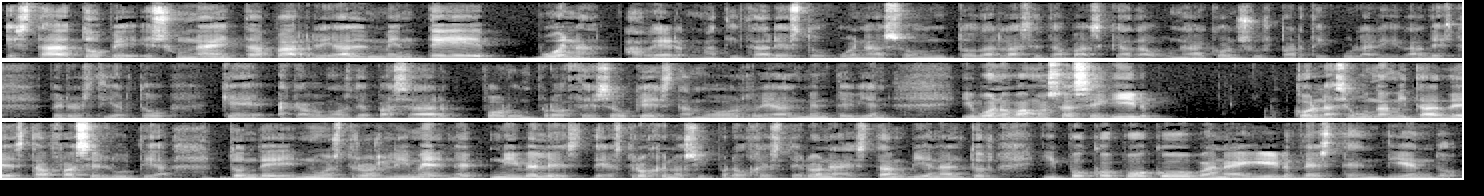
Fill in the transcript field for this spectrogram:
está a tope, es una etapa realmente buena. A ver, matizar esto, buenas son todas las etapas, cada una con sus particularidades, pero es cierto que acabamos de pasar por un proceso que estamos realmente bien. Y bueno, vamos a seguir con la segunda mitad de esta fase lútea, donde nuestros niveles de estrógenos y progesterona están bien altos y poco a poco van a ir descendiendo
